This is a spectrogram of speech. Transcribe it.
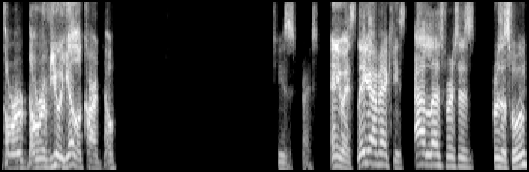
They'll, they'll review a yellow card though. Jesus Christ. Anyways, Liga MX, Atlas versus Cruz Azul.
